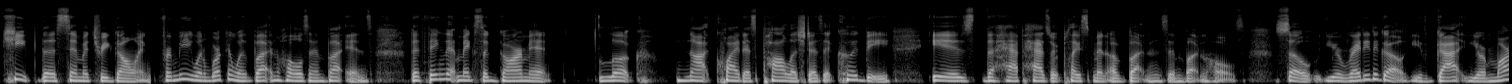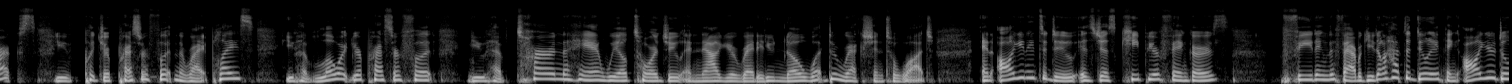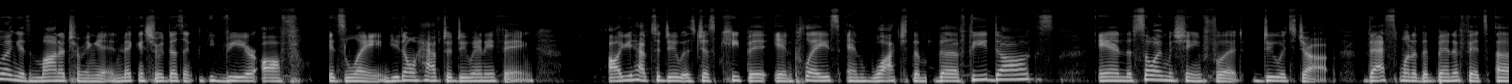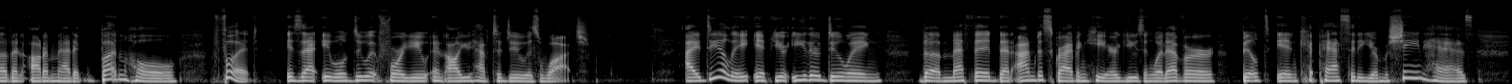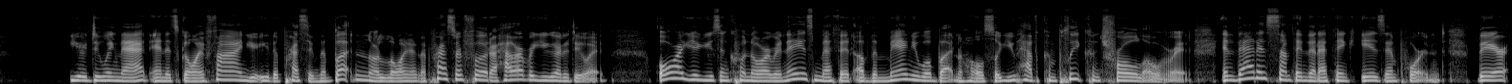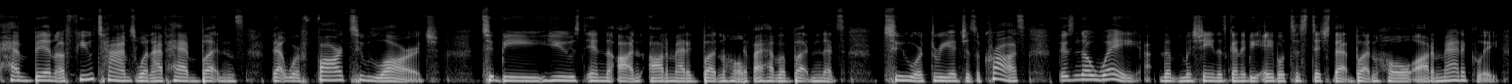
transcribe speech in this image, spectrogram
keep the symmetry going. For me, when working with buttonholes and buttons, the thing that makes a garment look not quite as polished as it could be is the haphazard placement of buttons and buttonholes. So you're ready to go. You've got your marks, you've put your presser foot in the right place, you have lowered your presser foot, you have turned the hand wheel towards you, and now you're ready. You know what direction to watch. And all you need to do is just keep your fingers feeding the fabric. You don't have to do anything. All you're doing is monitoring it and making sure it doesn't veer off its lane. You don't have to do anything. All you have to do is just keep it in place and watch the the feed dogs and the sewing machine foot do its job. That's one of the benefits of an automatic buttonhole foot is that it will do it for you and all you have to do is watch. Ideally, if you're either doing the method that I'm describing here using whatever built in capacity your machine has, you're doing that and it's going fine. You're either pressing the button or lowering the presser foot or however you're going to do it or you're using Quinora Renee's method of the manual buttonhole so you have complete control over it. And that is something that I think is important. There have been a few times when I've had buttons that were far too large to be used in the automatic buttonhole. If I have a button that's two or three inches across, there's no way the machine is going to be able to stitch that buttonhole automatically.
